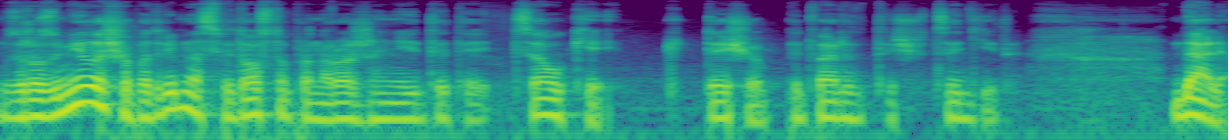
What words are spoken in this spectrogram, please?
зрозуміло, що потрібно свідоцтво про народження дітей. Це окей, те, що підтвердити, що це діти. Далі.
